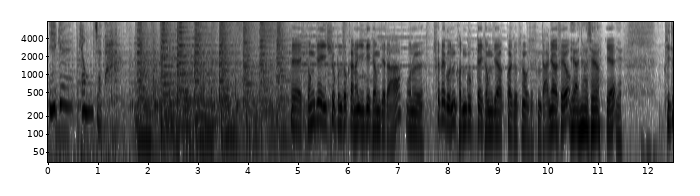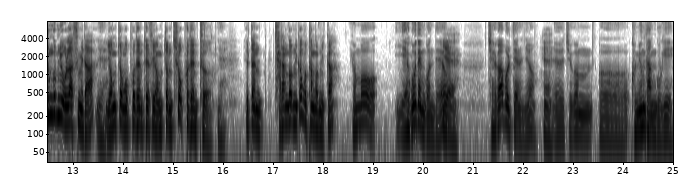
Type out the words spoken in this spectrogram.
이게 경제다. 네, 경제 이슈 분석하는 이게 경제다. 오늘 최백은 건국대 경제학과 교수 나오셨습니다. 안녕하세요. 예, 안녕하세요. 예. 예. 기준금리 올랐습니다. 예. 0.5%에서 0.75%. 예. 일단 잘한 겁니까 못한 겁니까? 이건 뭐 예고된 건데요. 예. 제가 볼 때는요. 예. 예, 지금 그 금융 당국이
